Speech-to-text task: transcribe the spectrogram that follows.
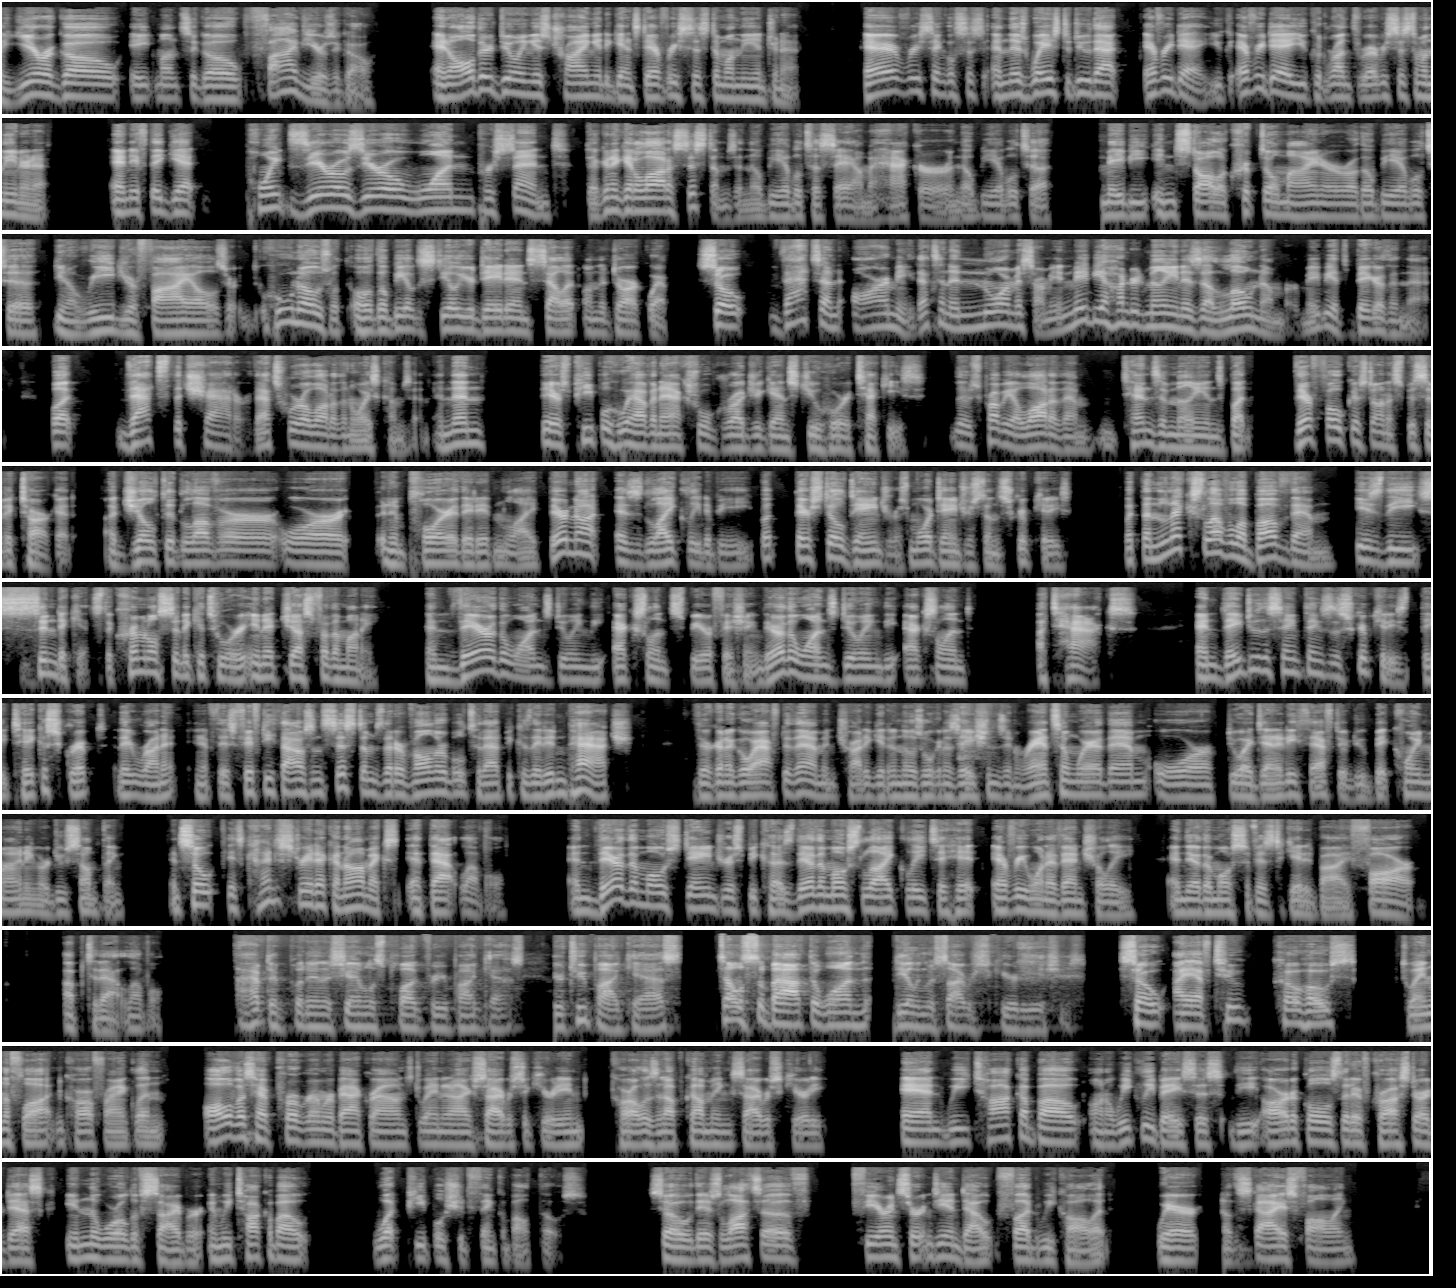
a year ago, eight months ago, five years ago. And all they're doing is trying it against every system on the internet. Every single system, and there's ways to do that every day. You every day you could run through every system on the internet, and if they get 0.001%, they're going to get a lot of systems, and they'll be able to say I'm a hacker, and they'll be able to maybe install a crypto miner, or they'll be able to you know read your files, or who knows what. Or they'll be able to steal your data and sell it on the dark web. So that's an army. That's an enormous army. And maybe 100 million is a low number. Maybe it's bigger than that. But that's the chatter. That's where a lot of the noise comes in. And then there's people who have an actual grudge against you who are techies. There's probably a lot of them, mm, tens of millions, but they're focused on a specific target, a jilted lover or an employer they didn't like. They're not as likely to be, but they're still dangerous, more dangerous than the script kiddies. But the next level above them is the syndicates, the criminal syndicates who are in it just for the money. And they're the ones doing the excellent spear phishing. They're the ones doing the excellent attacks. And they do the same things as the script kiddies. They take a script, they run it. And if there's 50,000 systems that are vulnerable to that because they didn't patch, they're going to go after them and try to get in those organizations and ransomware them or do identity theft or do Bitcoin mining or do something. And so it's kind of straight economics at that level. And they're the most dangerous because they're the most likely to hit everyone eventually. And they're the most sophisticated by far up to that level. I have to put in a shameless plug for your podcast, your two podcasts. Tell us about the one dealing with cybersecurity issues. So I have two co-hosts, Duane Laflotte and Carl Franklin. All of us have programmer backgrounds. Duane and I are cybersecurity, and Carl is an upcoming cybersecurity. And we talk about on a weekly basis the articles that have crossed our desk in the world of cyber, and we talk about what people should think about those. So there's lots of fear, uncertainty, and doubt, FUD, we call it where you know, the sky is falling.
